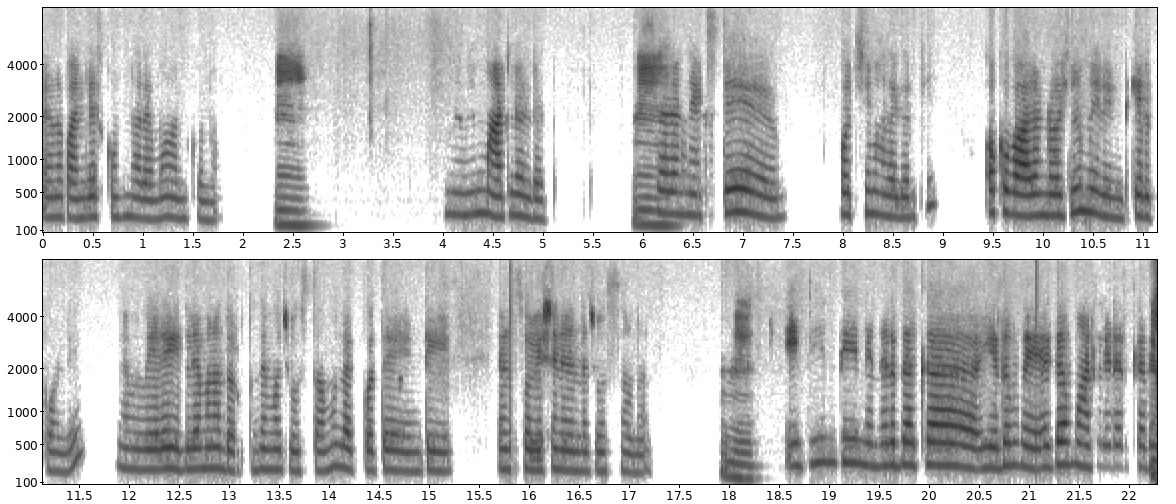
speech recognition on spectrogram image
ఏమైనా పని చేసుకుంటున్నారేమో అనుకున్నాం. ఉమ్ మేమేం మాట్లాడలేదు. సరే నెక్స్ట్ డే వచ్చి మా దగ్గరికి ఒక వారం రోజులు మీరు ఇంటికి వెళ్ళిపోండి. మేము వేరే ఇల్లు ఏమైనా దొరుకుతుందేమో చూస్తాము. లేకపోతే ఏంటి నేను సొల్యూషన్ ఏదన్నా చూస్తాను ఉమ్ ఇదేంటి నిన్నటి దాకా ఏదో వేరేగా మాట్లాడారు కదా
